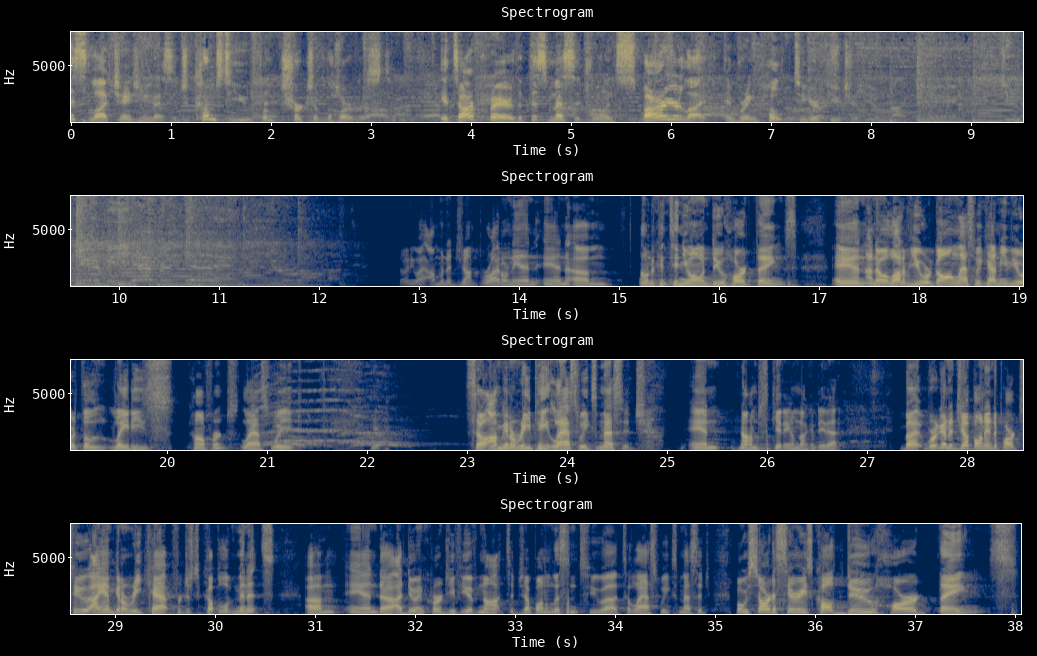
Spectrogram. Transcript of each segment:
This life changing message comes to you from Church of the Harvest. It's our prayer that this message will inspire your life and bring hope to your future. So, anyway, I'm going to jump right on in and um, I want to continue on and do hard things. And I know a lot of you were gone last week. How many of you were at the ladies' conference last week? Yeah. So, I'm going to repeat last week's message. And no, I'm just kidding. I'm not going to do that. But we're going to jump on into part two. I am going to recap for just a couple of minutes. Um, and uh, I do encourage you, if you have not, to jump on and listen to, uh, to last week's message. But we started a series called Do Hard Things.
